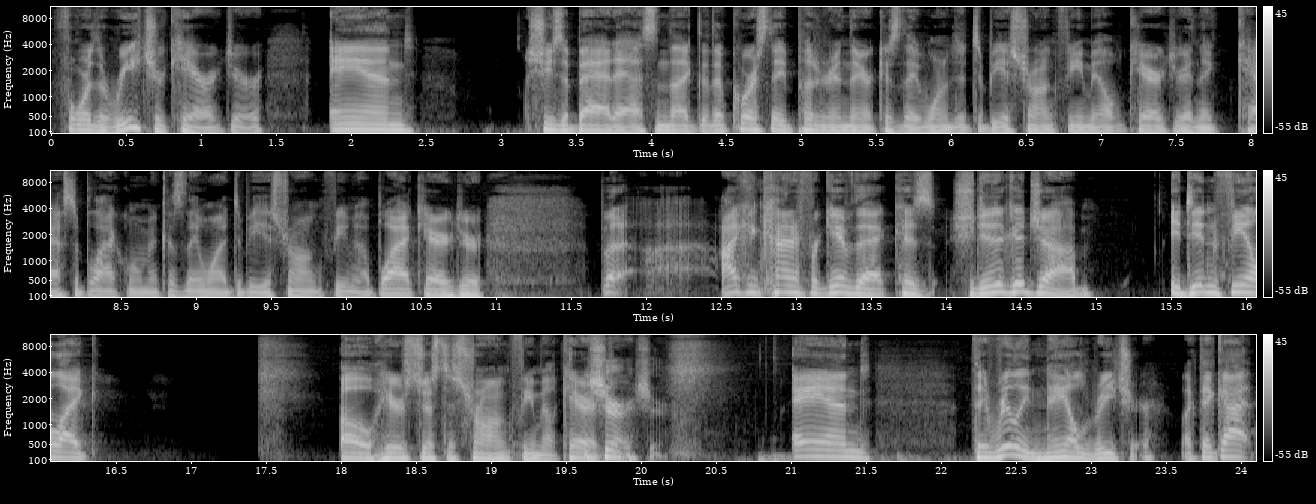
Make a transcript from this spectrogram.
for the Reacher character, and she's a badass. And like, of course, they put her in there because they wanted it to be a strong female character, and they cast a black woman because they wanted to be a strong female black character. But I- can kind of forgive that because she did a good job. It didn't feel like, oh, here's just a strong female character Sure, sure. and they really nailed Reacher. Like they got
